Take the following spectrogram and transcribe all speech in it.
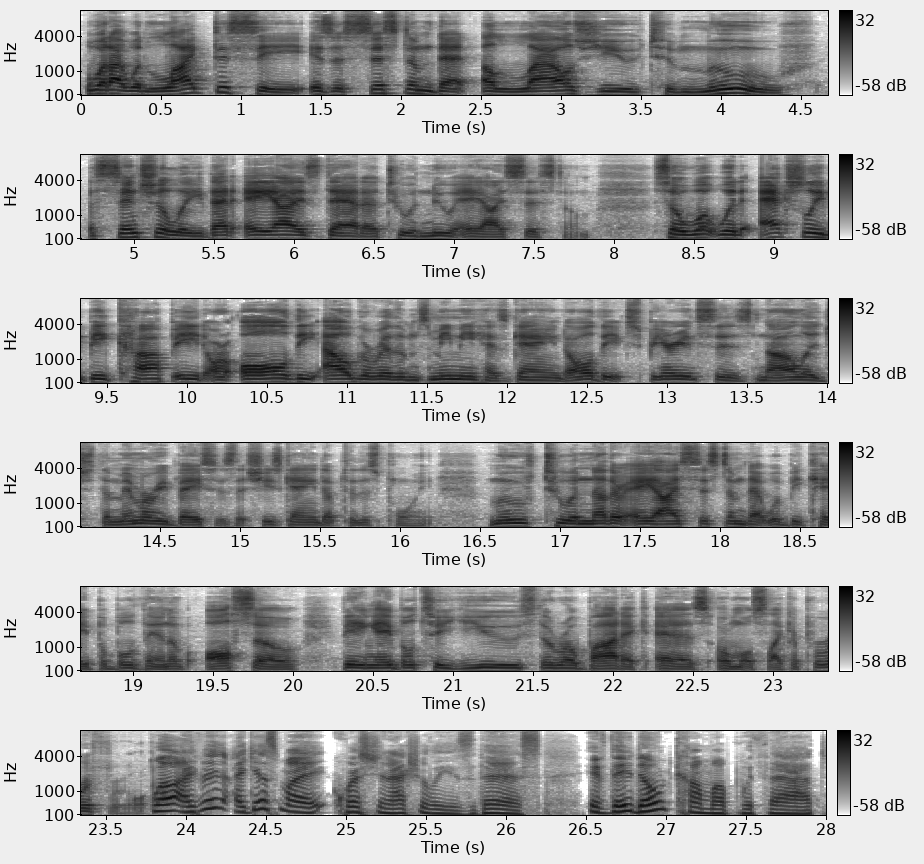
what I would like to see is a system that allows you to move essentially that AI's data to a new AI system. So, what would actually be copied are all the algorithms Mimi has gained, all the experiences, knowledge, the memory bases that she's gained up to this point, moved to another AI system that would be capable then of also being able to use the robotic as almost like a peripheral. Well, I think I guess my question actually is this: if they don't come up with that,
